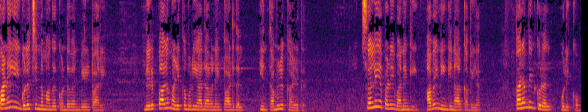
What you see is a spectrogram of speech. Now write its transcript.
பனையை குலச்சின்னமாக கொண்டவன் வேல்பாரி. நெருப்பாலும் அழிக்க முடியாத அவனை பாடுதல் என் தமிழுக்கு அழகு. சொல்லியபடி வணங்கி அவை நீங்கினார் கபிலர். பரம்பின் குரல் ஒலிக்கும்.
